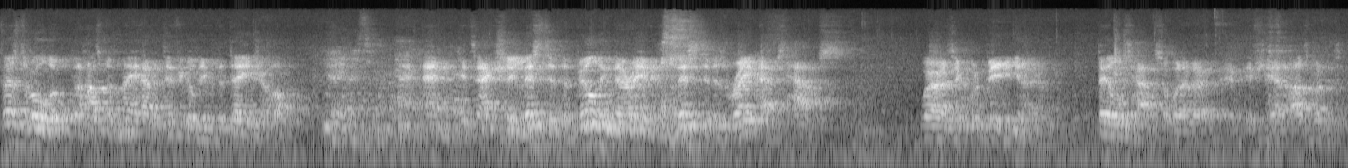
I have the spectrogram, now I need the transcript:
First of all, the, the husband may have a difficulty with the day job. And it's actually listed, the building they're in is listed as Rahab's house. Whereas it would be, you know, Bill's house or whatever if, if she had a husband.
